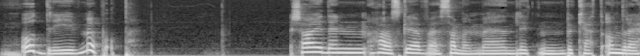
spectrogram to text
Mm. og driver med pop. Shai den har skrevet sammen med en liten bukett andre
